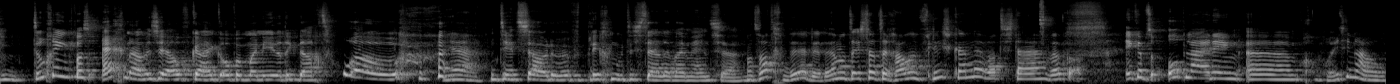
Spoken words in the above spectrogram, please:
Toen ging ik pas echt naar mezelf kijken op een manier dat ik dacht: wow, Ja. dit zouden we verplicht moeten stellen bij mensen. Want wat gebeurde er? Want is dat de rouw- en verlieskunde? Wat is daar? Welke... Ik heb de opleiding, ehm, hoe heet die nou?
